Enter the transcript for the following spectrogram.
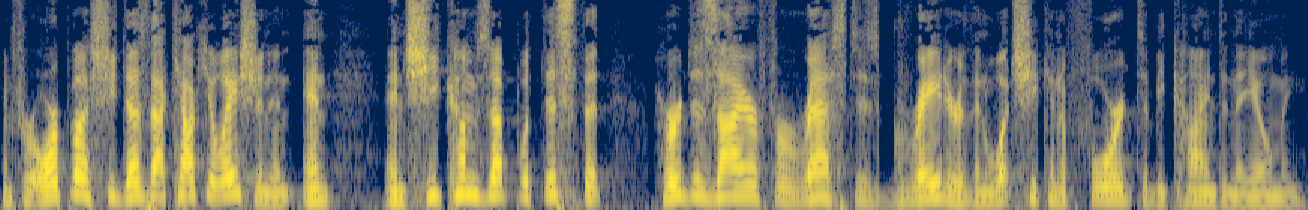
And for Orpah, she does that calculation and, and, and she comes up with this that her desire for rest is greater than what she can afford to be kind to Naomi.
